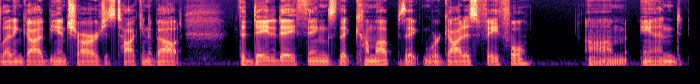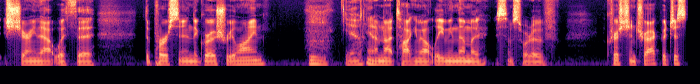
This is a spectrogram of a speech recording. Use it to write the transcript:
letting God be in charge. It's talking about the day to day things that come up that where God is faithful, um, and sharing that with the the person in the grocery line. Hmm, yeah, and I'm not talking about leaving them a, some sort of Christian track, but just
